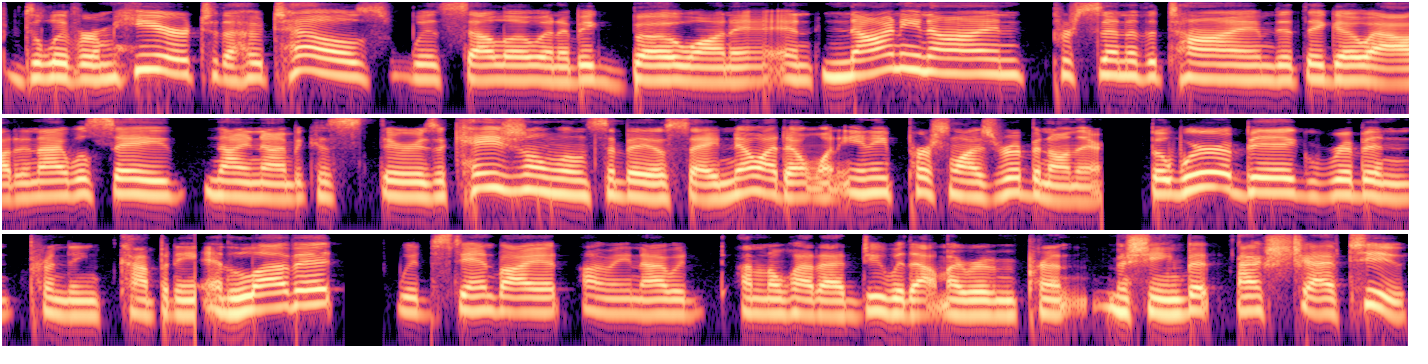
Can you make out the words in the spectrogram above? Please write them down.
deliver them here to the hotels with cello and a big bow on it. And 99% of the time that they go out, and I will say 99 because there is occasional when somebody will say, No, I don't want any personalized ribbon on there. But we're a big ribbon printing company and love it. Would stand by it. I mean, I would, I don't know what I'd do without my ribbon print machine, but actually I have two.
